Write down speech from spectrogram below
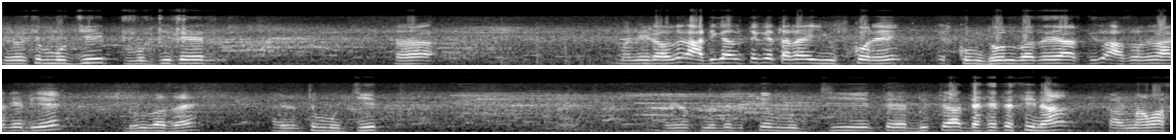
এটা হচ্ছে মসজিদ। মসজিদের তারা মানে এটা হলো আদিকাল থেকে তারা ইউজ করে এরকম ঢোল বাজায় আর কিছু আজানের আগে দিয়ে ঢোল বাজায়। আর এটা হচ্ছে মসজিদ। আমি আপনাদেরকে মসজিদের ভিতরে দেখাইতেছি না কারণ নামাজ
